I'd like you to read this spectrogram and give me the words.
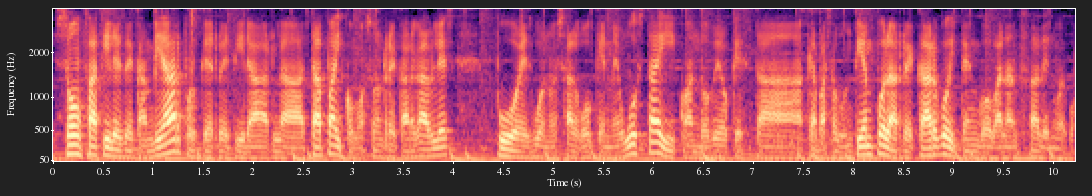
Son fáciles de cambiar porque retirar la tapa y como son recargables, pues bueno, es algo que me gusta y cuando veo que, está, que ha pasado un tiempo la recargo y tengo balanza de nuevo.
